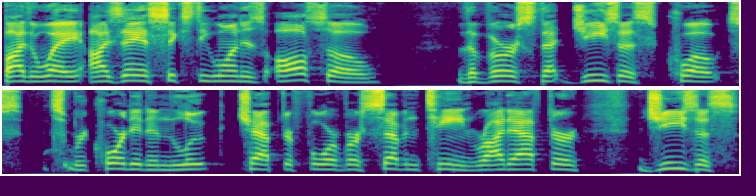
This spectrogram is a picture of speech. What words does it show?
By the way, Isaiah 61 is also the verse that Jesus quotes. It's recorded in Luke chapter 4, verse 17, right after Jesus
